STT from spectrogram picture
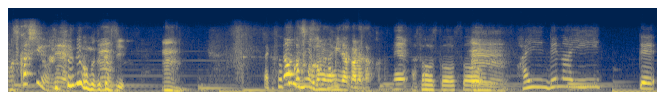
難しいよね。普通でも難しい、うん。なん。かそなおかつこにね子供を見ながらだからね。あそうそうそう、うん。入れないって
